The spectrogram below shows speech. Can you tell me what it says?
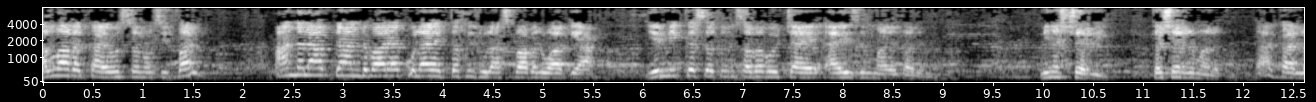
አላህ በቃ የወሰነው ሲባል አነ ለአብድ አንድ ባሪያ እኮ ላ የተኪዙ ልአስባብ የሚከሰቱን ሰበቦች አይዝም ማለት አይደለም። ሚነሸሪ ከሸር ማለት ነው። ካላ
